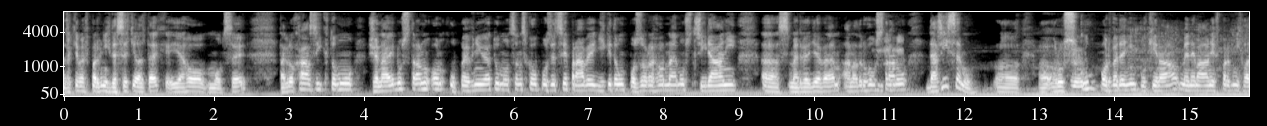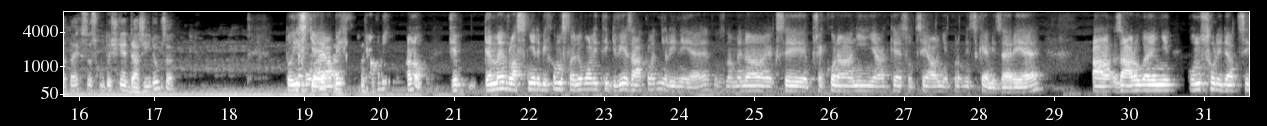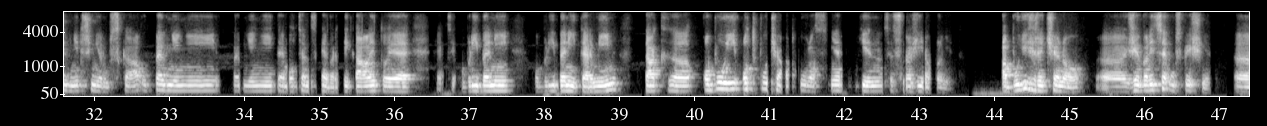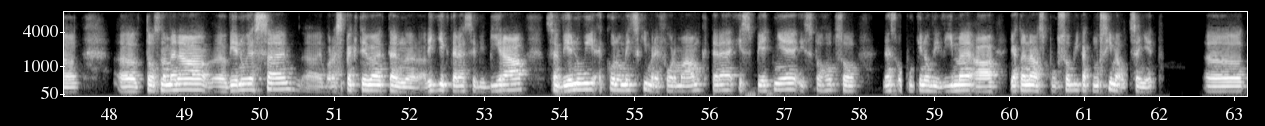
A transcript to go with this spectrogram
řekněme v prvních deseti letech jeho moci, tak dochází k tomu, že na jednu stranu on upevňuje tu mocenskou pozici právě díky tomu pozorhodnému střídání eh, s Medvěděvem a na druhou stranu daří se mu. Eh, eh, Rusku pod vedením Putina minimálně v prvních letech se skutečně daří dobře. To jistě, já bych ano, že jdeme vlastně, kdybychom sledovali ty dvě základní linie, to znamená jaksi překonání nějaké sociálně ekonomické mizérie, a zároveň konsolidaci vnitřní Ruska, upevnění, upevnění té mocenské vertikály, to je jaksi oblíbený, oblíbený termín, tak obojí od počátku vlastně Putin se snaží naplnit. A budíš řečeno, že velice úspěšně. To znamená, věnuje se, nebo respektive ten lidi, které si vybírá, se věnují ekonomickým reformám, které i zpětně, i z toho, co dnes o Putinovi víme a jak na nás působí, tak musíme ocenit. Eh,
